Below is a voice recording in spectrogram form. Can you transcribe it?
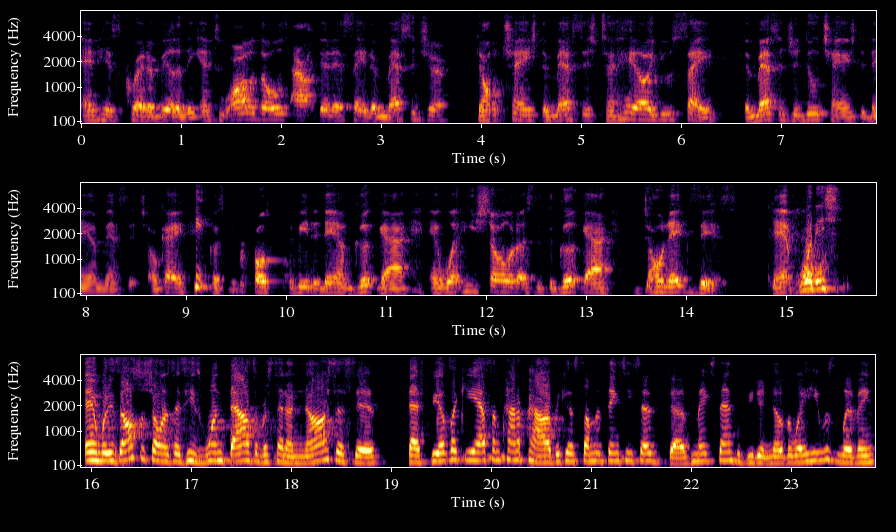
and his credibility. And to all of those out there that say the messenger don't change the message, to hell you say the messenger do change the damn message, okay? Because he was supposed to be the damn good guy, and what he showed us is the good guy don't exist. Damn. What he and what he's also showing us is he's one thousand percent a narcissist that feels like he has some kind of power because some of the things he says does make sense. If you didn't know the way he was living,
